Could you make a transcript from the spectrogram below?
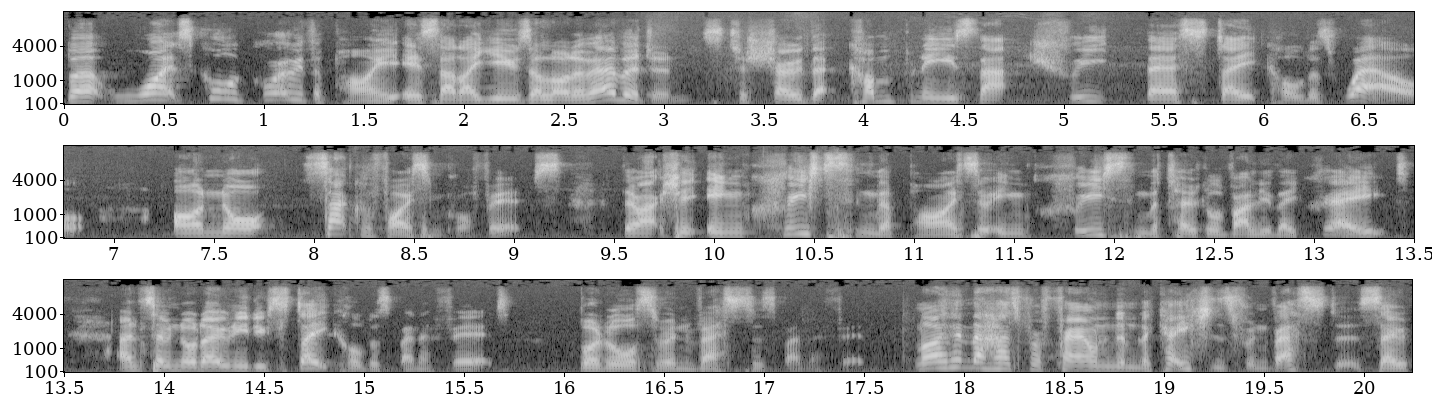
But why it's called Grow the Pie is that I use a lot of evidence to show that companies that treat their stakeholders well are not sacrificing profits. They're actually increasing the pie, so increasing the total value they create. And so not only do stakeholders benefit, but also investors benefit. And I think that has profound implications for investors. So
